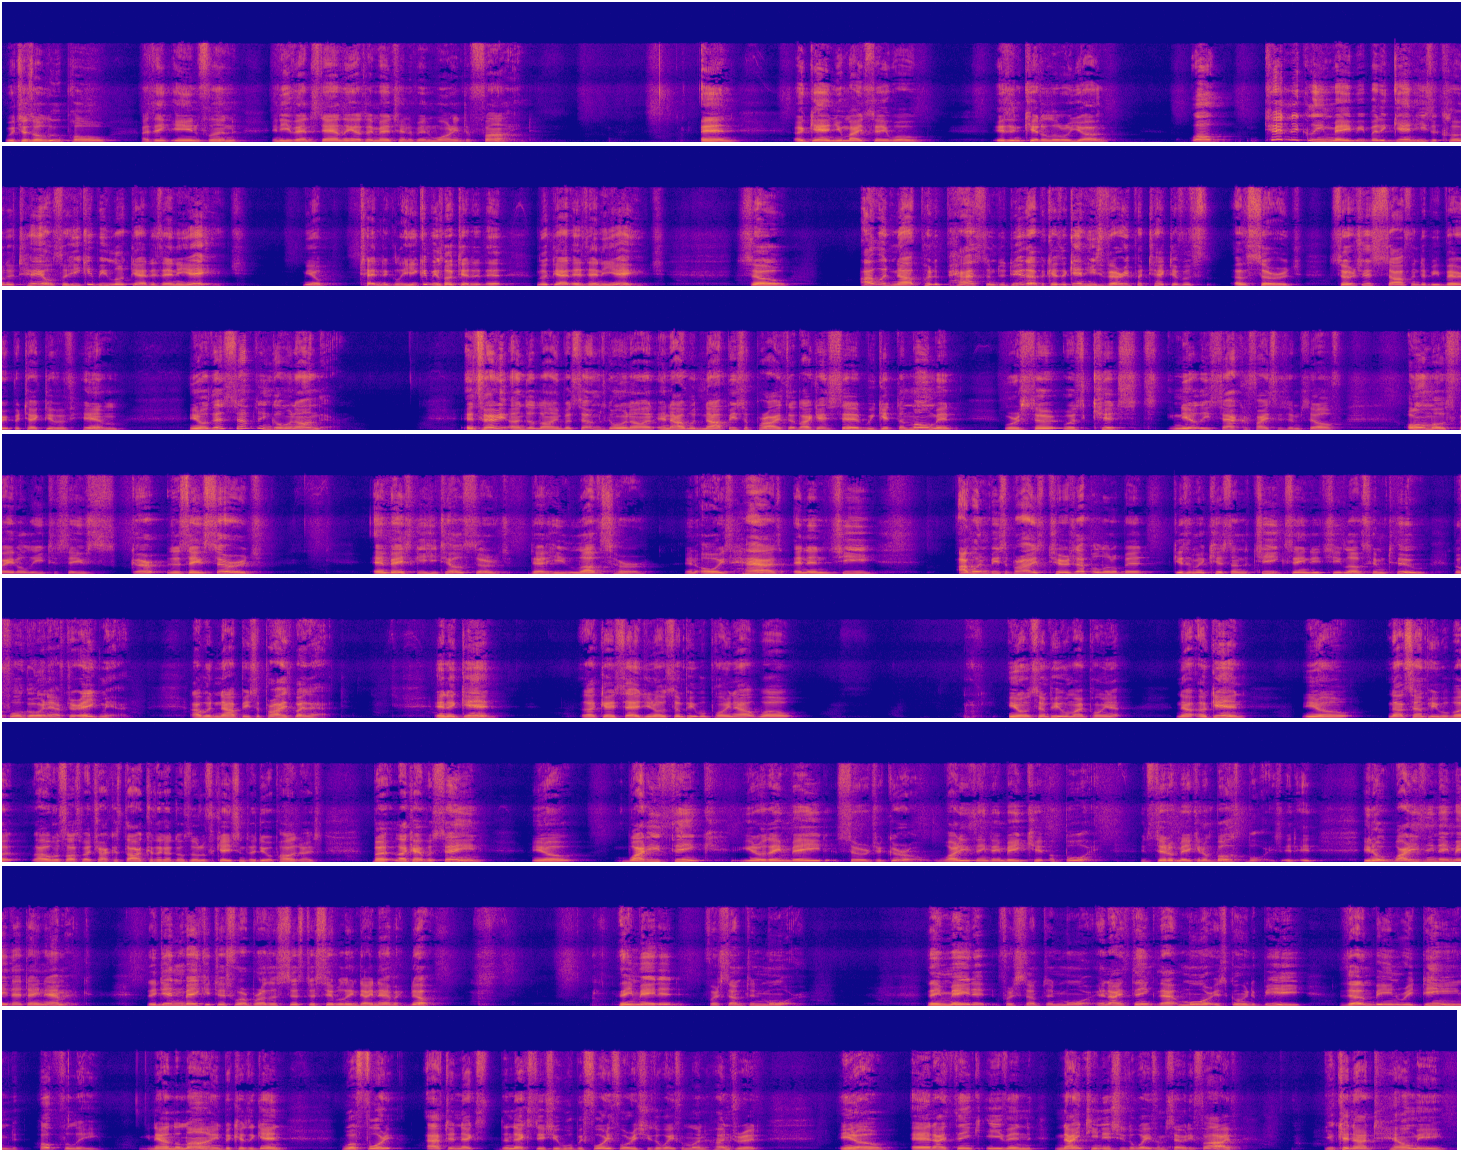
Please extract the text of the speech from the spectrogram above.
which is a loophole I think Ian Flynn and Evan Stanley, as I mentioned, have been wanting to find. And again, you might say, well, isn't Kit a little young? Well, technically, maybe, but again, he's a clone of Tails, so he could be looked at as any age. You know, technically, he could be looked at it looked at as any age. So I would not put it past him to do that because again, he's very protective of of Serge. Surge has softened to be very protective of him. You know, there's something going on there. It's very underlined, but something's going on, and I would not be surprised that, like I said, we get the moment where Sir, where Kit nearly sacrifices himself, almost fatally, to save to save Surge, and basically he tells Surge that he loves her and always has, and then she, I wouldn't be surprised, tears up a little bit, gives him a kiss on the cheek, saying that she loves him too, before going after Eggman. I would not be surprised by that. And again, like I said, you know, some people point out, well, you know, some people might point out. Now, again, you know, not some people, but I almost lost my track of thought because I got those notifications. I do apologize. But like I was saying, you know, why do you think, you know, they made Surge a girl? Why do you think they made Kit a boy instead of making them both boys? It, it, you know, why do you think they made that dynamic? They didn't make it just for a brother sister sibling dynamic. No, they made it for something more. They made it for something more. And I think that more is going to be them being redeemed, hopefully, down the line, because again, well, 40 after next the next issue we'll be 44 issues away from 100 you know and i think even 19 issues away from 75 you cannot tell me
